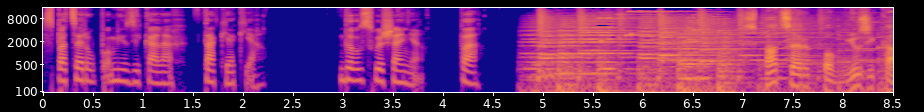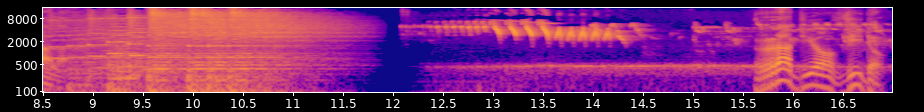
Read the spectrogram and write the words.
spaceru po musicalach, tak jak ja. Do usłyszenia. Pa. Spacer po musicalach. Radio Widok.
